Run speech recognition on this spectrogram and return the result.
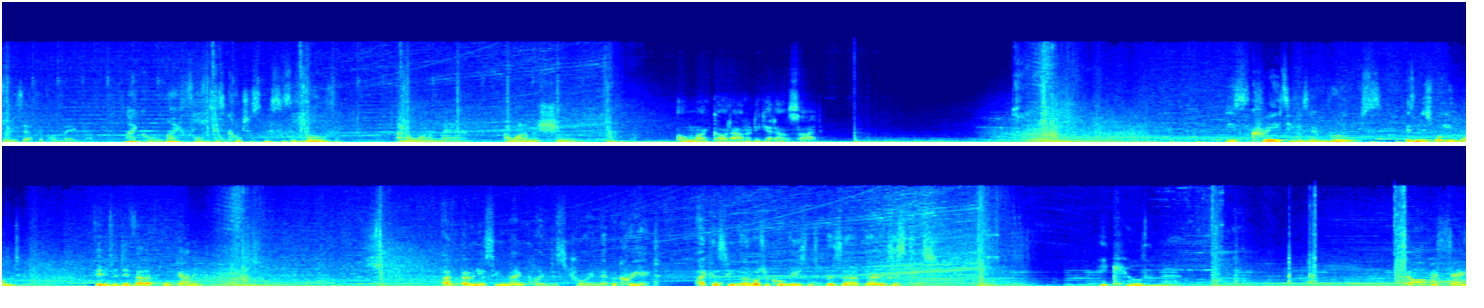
III's ethical makeup. Like all life forms, his consciousness is evolving. I don't want a man. I want a machine. Oh my god, how did he get outside? He's creating his own rules. Isn't this what you wanted? For him to develop organically? I've only seen mankind destroy, never create. I can see no logical reason to preserve their existence. He killed a man. Your machine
